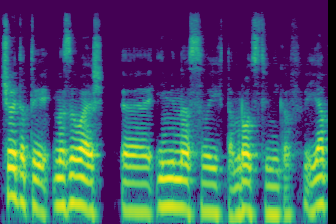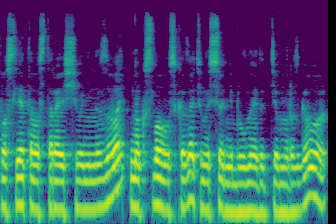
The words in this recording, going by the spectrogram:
что это ты называешь э, имена своих там родственников. Я после этого стараюсь его не называть, но к слову сказать, у нас сегодня был на эту тему разговор,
